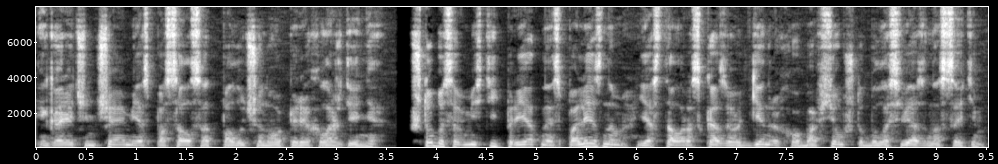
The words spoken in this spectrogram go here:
и горячим чаем я спасался от полученного переохлаждения. Чтобы совместить приятное с полезным, я стал рассказывать Генриху обо всем, что было связано с этим.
